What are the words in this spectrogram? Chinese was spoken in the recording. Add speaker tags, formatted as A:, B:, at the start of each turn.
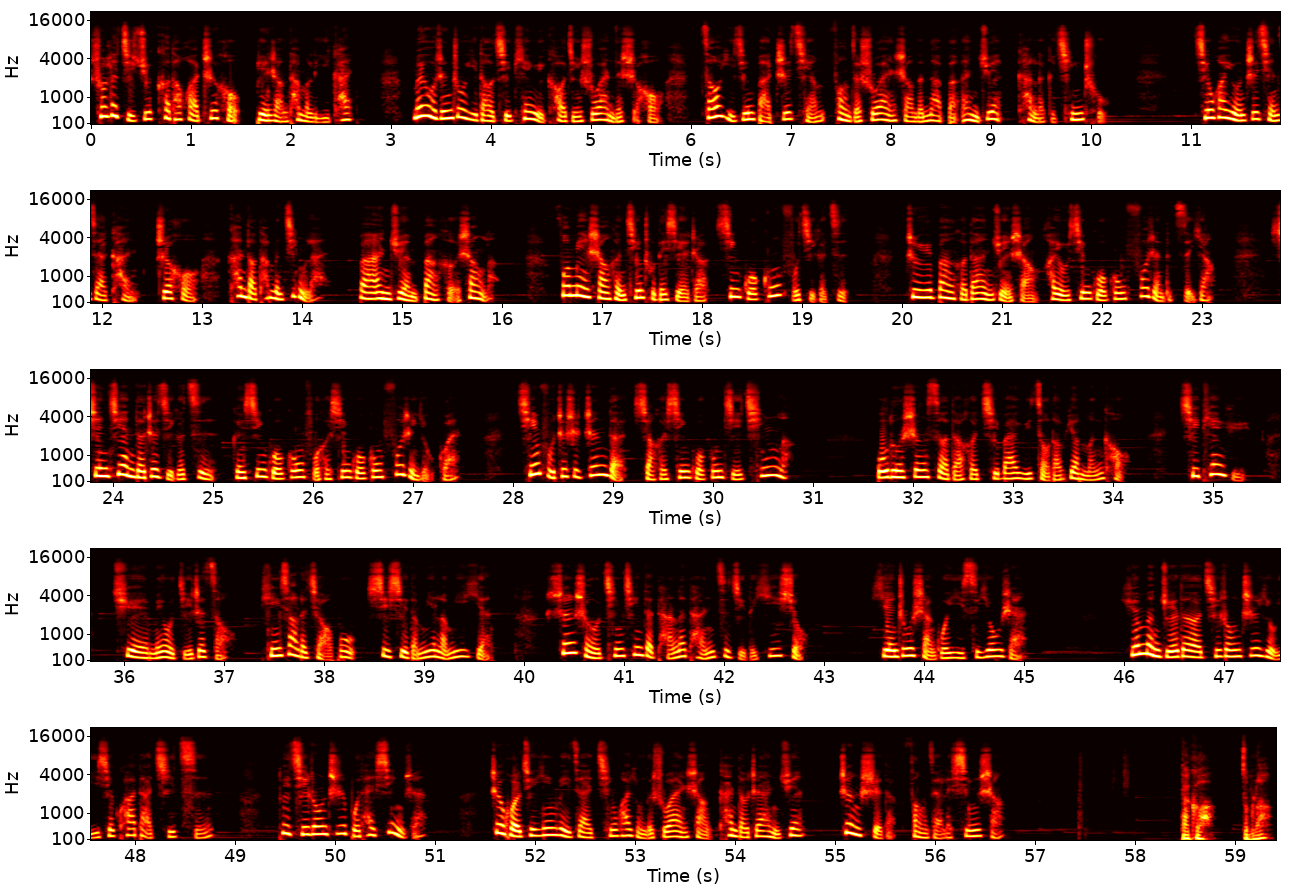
A: 说了几句客套话之后，便让他们离开。没有人注意到齐天宇靠近书案的时候，早已经把之前放在书案上的那本案卷看了个清楚。秦怀勇之前在看，之后看到他们进来，把案卷半合上了。封面上很清楚的写着“兴国公府”几个字，至于半合的案卷上还有“兴国公夫人”的字样，显见的这几个字跟兴国公府和兴国公夫人有关。秦府这是真的想和新国公结亲了，不动声色的和齐白羽走到院门口，齐天宇却没有急着走，停下了脚步，细细的眯了眯眼，伸手轻轻的弹了弹自己的衣袖，眼中闪过一丝悠然。原本觉得齐荣之有一些夸大其词，对齐荣之不太信任，这会儿却因为在秦华勇的书案上看到这案卷，正式的放在了心上。
B: 大哥，怎么了？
